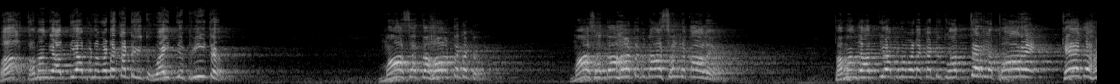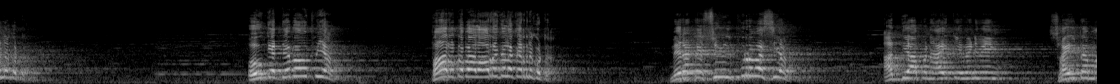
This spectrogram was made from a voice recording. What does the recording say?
තමන්ගේ අධ්‍යාපන වැඩ කටයුතු වෛද්‍ය පීඨ මාස 18කට මාස 18කට ආසන්න කාලය. තමන්ගේ අධ්‍යාපන වැඩ කටයුතු අත්හැරලා පාරේ කෑ ගහනකොට ඔවුන්ගේ දෙමව්පියන් පාරට බැලලා අරගල කරනකොට මේ රටේ සිවිල් පුරවැසියන් අධ්‍යාපන අයිතිය වෙනුවෙන් සහිතම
